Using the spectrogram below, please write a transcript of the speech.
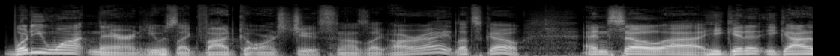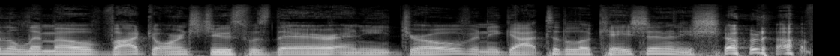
what do you want in there?" And he was like, "Vodka, orange juice." And I was like, "All right, let's go." And so uh, he get it. He got in the limo. Vodka, orange juice was there, and he drove and he got to the location and he showed up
